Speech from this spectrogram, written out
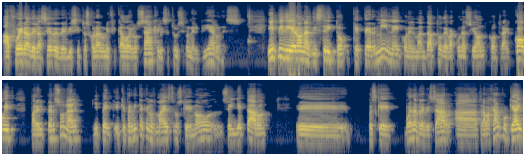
afuera de la sede del Distrito Escolar Unificado de Los Ángeles. Esto lo el viernes. Y pidieron al distrito que termine con el mandato de vacunación contra el COVID para el personal y, que permita que los maestros que no se inyectaron, eh, pues que puedan regresar a trabajar porque hay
